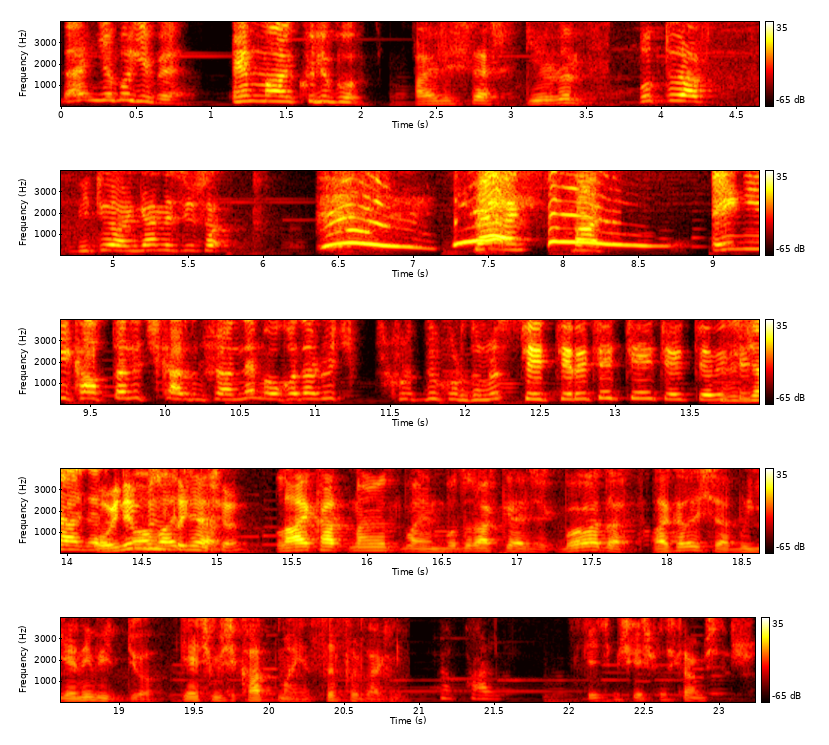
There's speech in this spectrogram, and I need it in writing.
Bence bu gibi. En makulü bu. Hayırlı işler. Girdim. Fotoğraf videoların gelmesi için Ben bak en iyi kaptanı çıkardım şu an değil mi? O kadar 3 kurtlu kurdunuz. Çetçere çetçere çetçere çetçere. Rica ederim. Oynuyor musun Babacım. takım şu an? like atmayı unutmayın. Bu draft gelecek. Bu arada arkadaşlar bu yeni video. Geçmişi katmayın. Sıfırdan gidin. Pardon. Geçmiş geçmiş kalmıştır.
